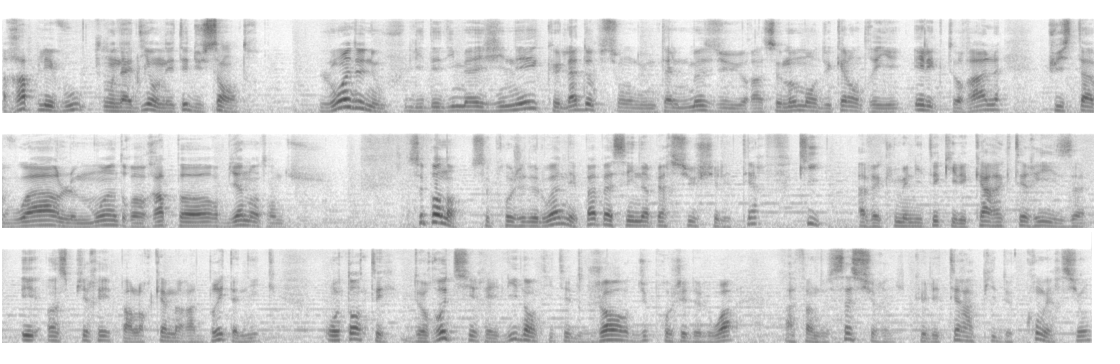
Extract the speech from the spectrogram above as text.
rappelez-vous, on a dit on était du centre ». Loin de nous l'idée d'imaginer que l'adoption d'une telle mesure à ce moment du calendrier électoral puisse avoir le moindre rapport bien entendu. Cependant, ce projet de loi n'est pas passé inaperçu chez les TERF qui, avec l'humanité qui les caractérise et inspirés par leurs camarades britanniques, ont tenté de retirer l'identité de genre du projet de loi afin de s'assurer que les thérapies de conversion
